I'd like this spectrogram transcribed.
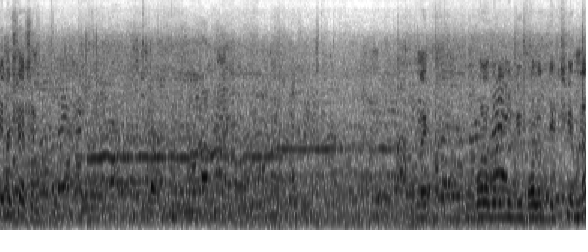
এই বসে আছেন। অনেক বড় বড় দুটি বলদ দেখছি আমরা।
